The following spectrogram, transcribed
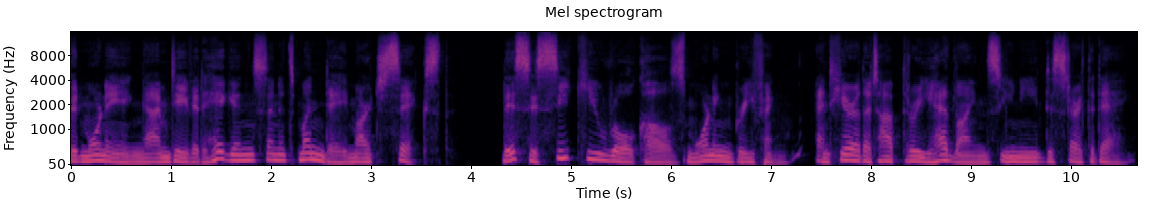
Good morning. I'm David Higgins, and it's Monday, March 6th. This is CQ Roll Call's morning briefing, and here are the top three headlines you need to start the day.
